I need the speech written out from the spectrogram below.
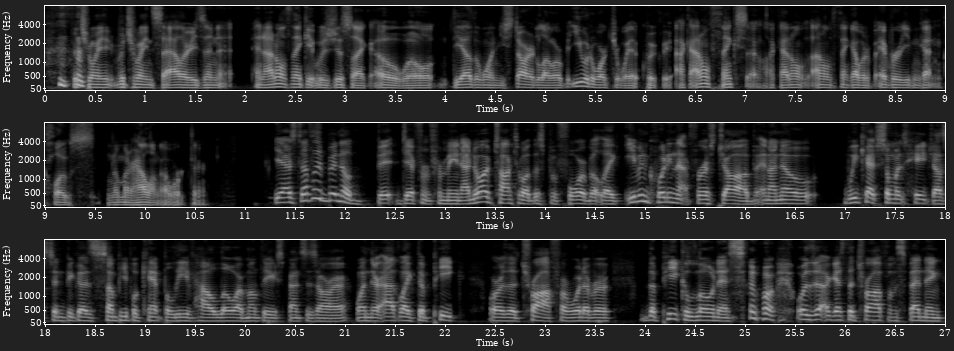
between between salaries. And and I don't think it was just like, oh, well, the other one you started lower, but you would have worked your way up quickly. Like I don't think so. Like I don't I don't think I would have ever even gotten close, no matter how long I worked there. Yeah, it's definitely been a bit different for me. And I know I've talked about this before, but like even quitting that first job, and I know we catch so much hate, Justin, because some people can't believe how low our monthly expenses are when they're at like the peak or the trough or whatever, the peak lowness, or, or the, I guess the trough of spending.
